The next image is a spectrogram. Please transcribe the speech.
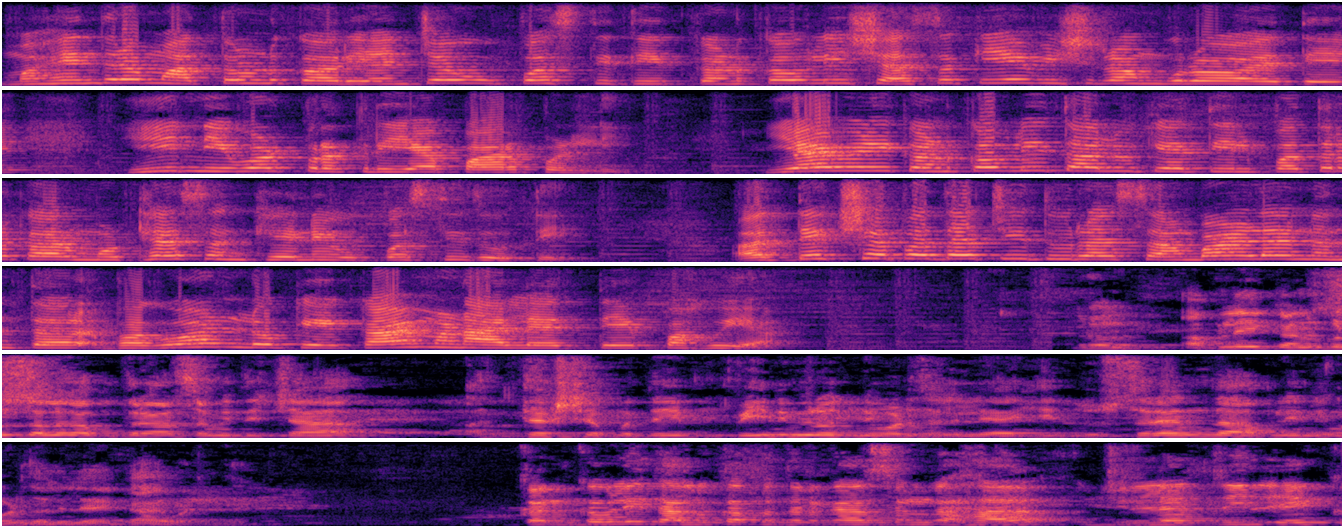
महेंद्र मातोंडकर यांच्या उपस्थितीत कणकवली शासकीय विश्रामगृह येथे ही निवड प्रक्रिया पार पडली. यावेळी कणकवली तालुक्यातील पत्रकार मोठ्या संख्येने उपस्थित होते. अध्यक्षपदाची धुरा सांभाळल्यानंतर भगवान लोके काय म्हणाले ते पाहूया. आपली कणकवली तालुका पत्रकार समितीच्या अध्यक्षपदी बिनविरोध निवड झालेली आहे. ही दुसऱ्यांदा आपली निवड झालेली आहे. काय वाटतं कणकवली तालुका पत्रकार संघ हा जिल्ह्यातील एक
